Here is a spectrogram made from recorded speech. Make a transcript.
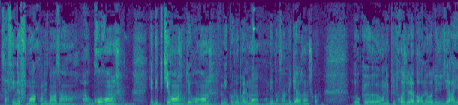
Ça fait 9 mois qu'on est dans un gros range. Il y a des petits ranges, des gros ranges, mais globalement, on est dans un méga range, quoi. Donc euh, on est plus proche de la borne haute. Je veux dire, il y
